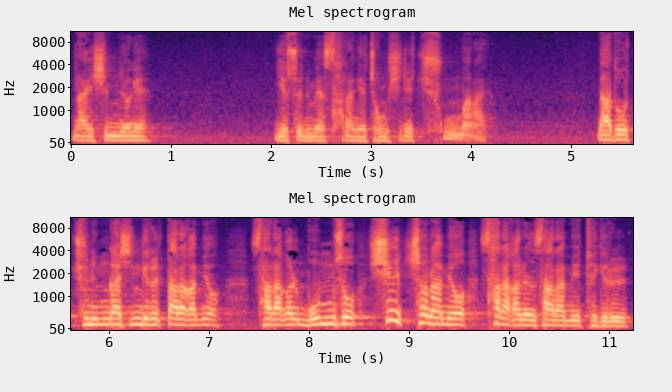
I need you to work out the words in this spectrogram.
나의 심령에 예수님의 사랑의 정신이 충만하여 나도 주님 가신 길을 따라가며 사랑을 몸소 실천하며 살아가는 사람이 되기를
